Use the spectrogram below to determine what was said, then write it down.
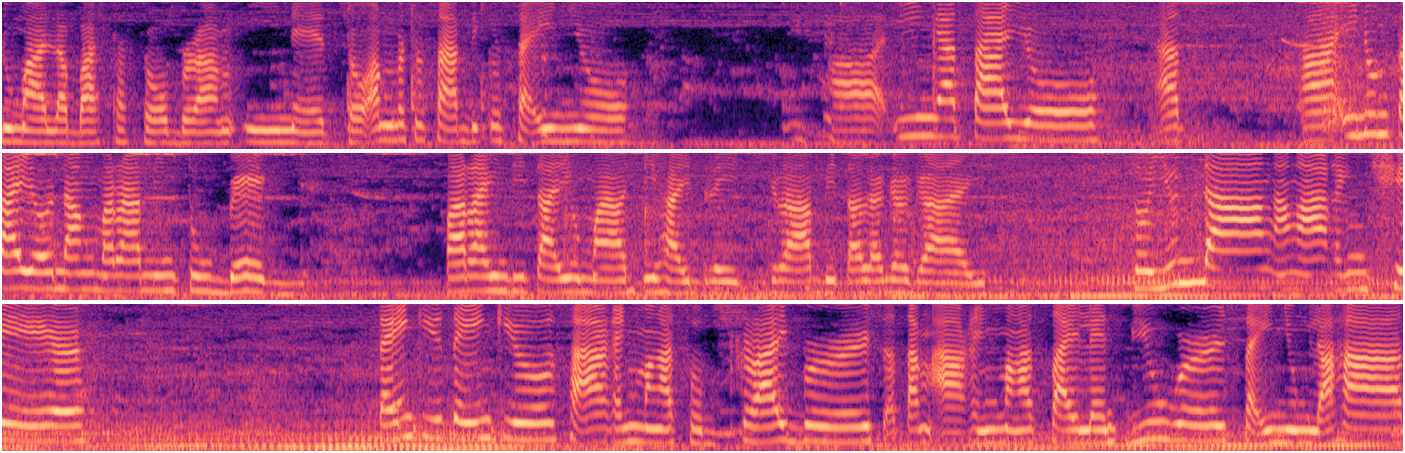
lumalabas sa sobrang init. So, ang masasabi ko sa inyo, ah, ingat tayo at ah, inom tayo ng maraming tubig para hindi tayo ma-dehydrate. Grabe talaga guys. So, yun lang ang aking share. Thank you, thank you sa aking mga subscribers at ang aking mga silent viewers sa inyong lahat.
